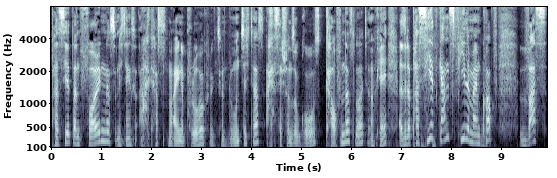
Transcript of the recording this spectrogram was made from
passiert dann folgendes und ich denke so, ach krass, eine eigene Pullover-Kollektion, lohnt sich das? Ach, ist der schon so groß? Kaufen das Leute? Okay. Also da passiert ganz viel in meinem Kopf, was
